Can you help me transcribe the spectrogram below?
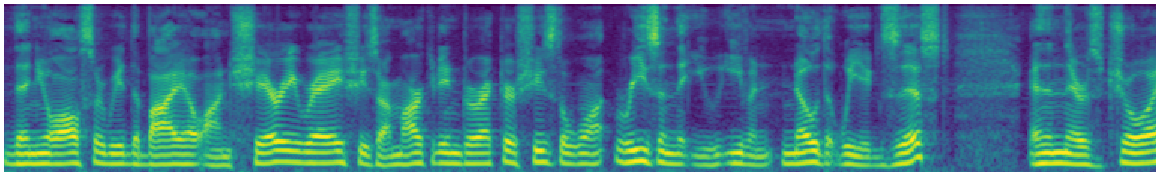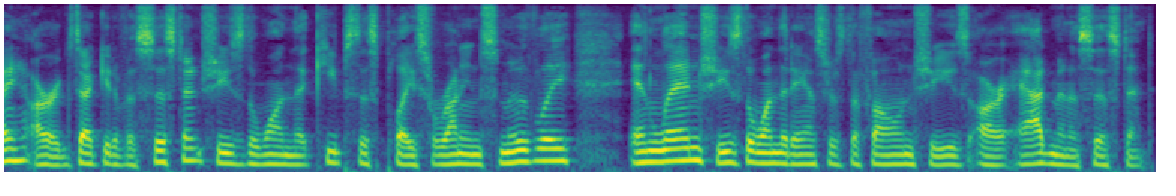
Then you'll also read the bio on Sherry Ray. She's our marketing director. She's the one, reason that you even know that we exist. And then there's Joy, our executive assistant. She's the one that keeps this place running smoothly. And Lynn, she's the one that answers the phone. She's our admin assistant.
